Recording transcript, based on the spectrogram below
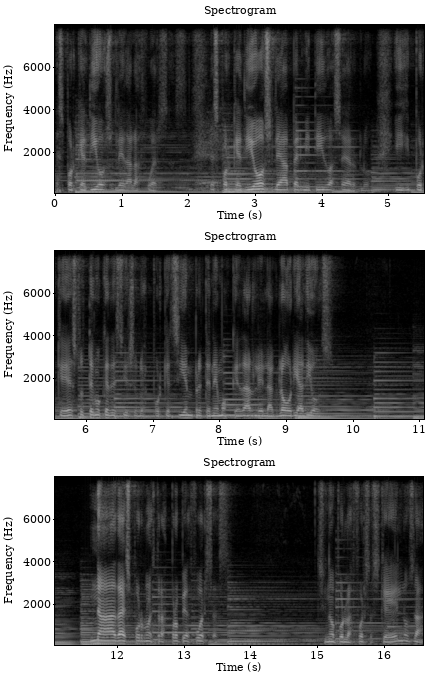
Es porque Dios le da las fuerzas. Es porque Dios le ha permitido hacerlo. Y porque esto tengo que decírselo es porque siempre tenemos que darle la gloria a Dios. Nada es por nuestras propias fuerzas, sino por las fuerzas que Él nos da.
